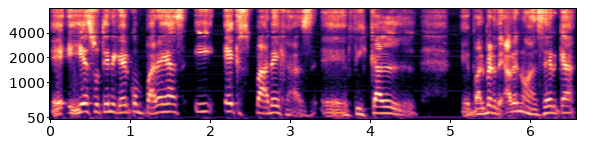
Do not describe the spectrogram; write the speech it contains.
Eh, y eso tiene que ver con parejas y exparejas. Eh, fiscal eh, Valverde, háblenos acerca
